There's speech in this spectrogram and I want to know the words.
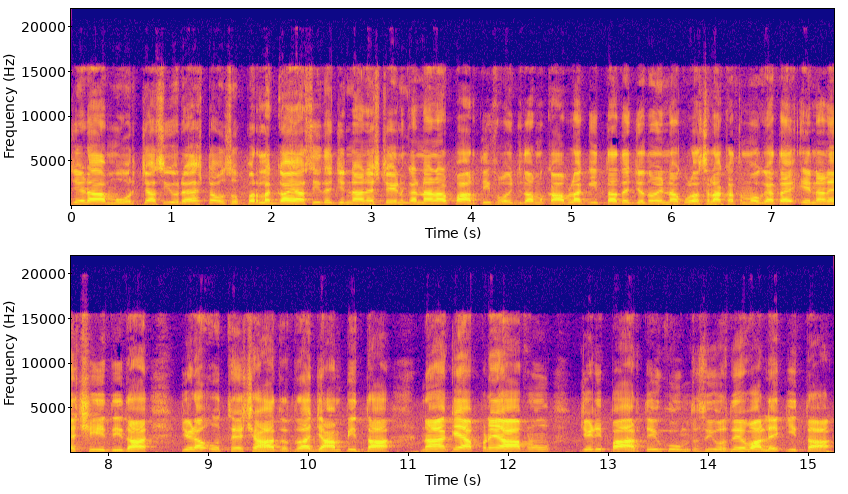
ਜਿਹੜਾ ਮੋਰਚਾ ਸੀ, ਉਹ ਰੈਸਟ ਹਾਊਸ ਉੱਪਰ ਲੱਗਾ ਹੋਇਆ ਸੀ ਤੇ ਜਿਨ੍ਹਾਂ ਨੇ ਸਟੇਨ ਗੰਨਾਂ ਨਾਲ ਭਾਰਤੀ ਫੌਜ ਦਾ ਮੁਕਾਬਲਾ ਕੀਤਾ ਤੇ ਜਦੋਂ ਇਹਨਾਂ ਕੋਲ ਅਸਲਾ ਖਤਮ ਹੋ ਗਿਆ ਤਾਂ ਇਹਨਾਂ ਨੇ ਸ਼ਹੀਦੀ ਦਾ ਜਿਹੜਾ ਉੱਥੇ ਸ਼ਹਾਦਤ ਦਾ ਜਾਮ ਪੀਤਾ। ਨਾ ਕਿ ਆਪਣੇ ਆਪ ਨੂੰ ਜਿਹੜੀ ਭਾਰਤੀ ਹਕੂਮਤ ਸੀ, ਉਸ ਦੇ ਹਵਾਲੇ ਕੀਤਾ।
